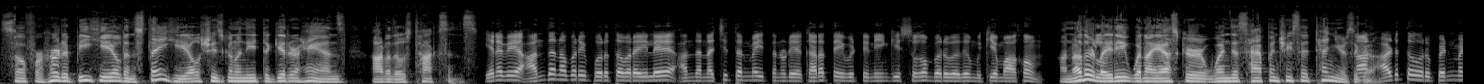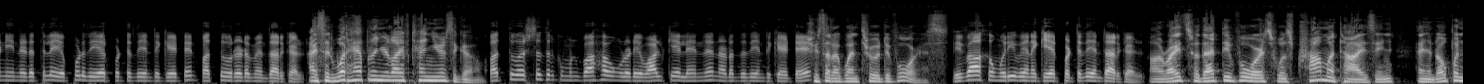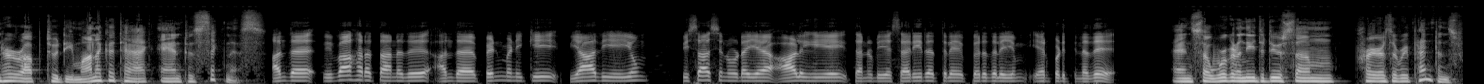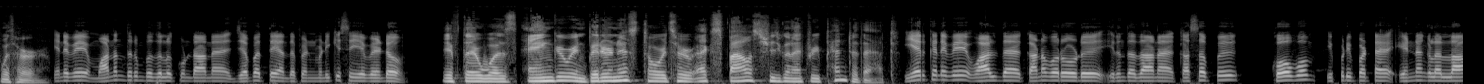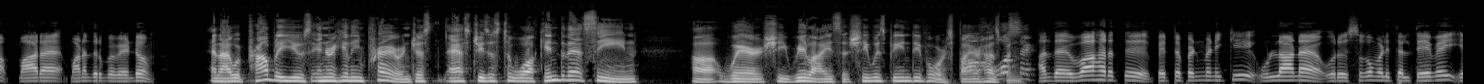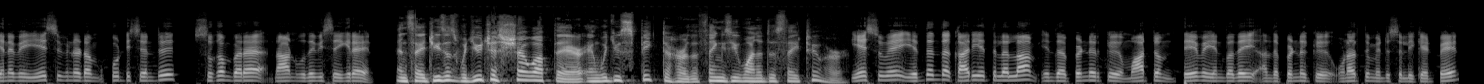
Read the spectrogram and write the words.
So, for her to be healed and stay healed, she's going to need to get her hands out of those toxins. எனவே அந்த நபரை பொறுத்தவரையிலே அந்த நச்சுத்தன்மை தன்னுடைய கரத்தை விட்டு நீங்கி சுகம் பெறுவது முக்கியமாகும் Another lady, when I asked her when this happened, she said 10 years நான் ago. அடுத்த ஒரு பெண்மணியின் இடத்துல எப்பொழுது ஏற்பட்டது என்று கேட்டேன் பத்து வருடம் என்றார்கள் I said, What happened in your life 10 years ago? பத்து வருஷத்திற்கு முன்பாக உங்களுடைய வாழ்க்கையில் என்ன நடந்தது என்று கேட்டேன் She said, I went through a divorce. விவாக முறிவு எனக்கு ஏற்பட்டது என்றார்கள் All right, so that divorce was traumatizing and it opened her up to demonic attack and to sickness. அந்த விவாகரத்தானது அந்த பெண்மணிக்கு வியாதியையும் பிசாசினுடைய ஆளுகையை தன்னுடைய சரீரத்திலே பெறுதலையும் ஏற்படுத்தினது And so we're going to need to do some prayers of repentance with her. எனவே மனம் திரும்புதலுக்குண்டான ஜெபத்தை அந்த பெண்மணிக்கு செய்ய வேண்டும் If there was anger and bitterness towards her ex spouse, she's going to have to repent of that. ஏற்கனவே வாழ்ந்த கணவரோடு இருந்ததான கசப்பு கோபம் இப்படிப்பட்ட எண்ணங்களெல்லாம் மாற மனம் திரும்ப வேண்டும் And I would probably use inner healing prayer and just ask Jesus to walk into that scene uh, where she realized that she was being divorced by her husband. அந்த விவாகரத்து பெற்ற பெண்மணிக்கு உள்ளான ஒரு சுகமளித்தல் தேவை எனவே இயேசுவினிடம் கூட்டி சென்று சுகம் பெற நான் உதவி செய்கிறேன் And say, Jesus, would you just show up there and would you speak to her the things you wanted to say to her? இயேசுவே எந்தெந்த காரியத்திலெல்லாம் இந்த பெண்ணிற்கு மாற்றம் தேவை என்பதை அந்த பெண்ணுக்கு உணர்த்தும் என்று சொல்லி கேட்பேன்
